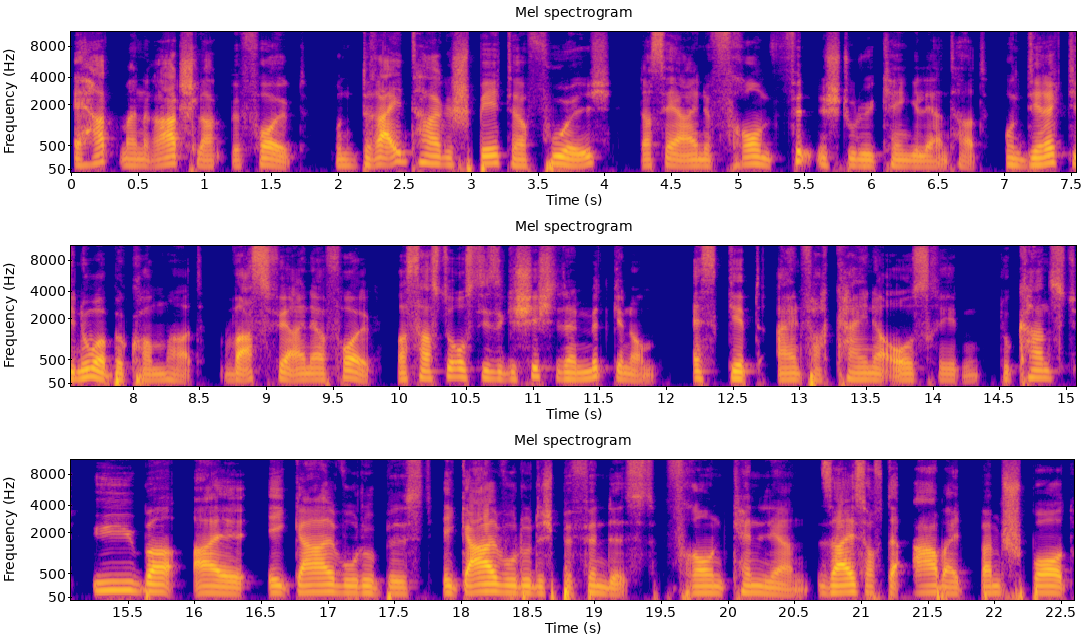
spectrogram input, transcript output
Er hat meinen Ratschlag befolgt und drei Tage später fuhr ich, dass er eine Frau im Fitnessstudio kennengelernt hat und direkt die Nummer bekommen hat. Was für ein Erfolg. Was hast du aus dieser Geschichte denn mitgenommen? Es gibt einfach keine Ausreden. Du kannst überall, egal wo du bist, egal wo du dich befindest, Frauen kennenlernen. Sei es auf der Arbeit, beim Sport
